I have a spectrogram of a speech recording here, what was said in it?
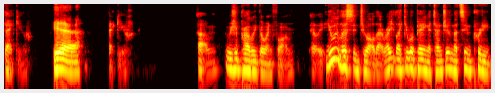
thank you Yeah. thank you um we should probably go inform elliot you listened to all that right like you were paying attention that seemed pretty To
